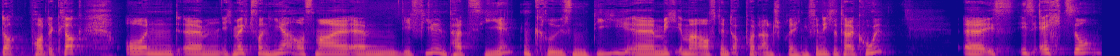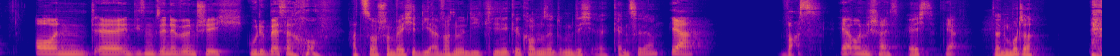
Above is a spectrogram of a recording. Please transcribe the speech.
Doc Pot the Clock. Und ähm, ich möchte von hier aus mal ähm, die vielen Patienten grüßen, die äh, mich immer auf den DocPod ansprechen. Finde ich total cool. Äh, ist, ist echt so. Und äh, in diesem Sinne wünsche ich gute Besserung. Hattest du auch schon welche, die einfach nur in die Klinik gekommen sind, um dich äh, kennenzulernen? Ja, Was? ja, ohne Scheiß. Echt? Ja. Deine Mutter?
